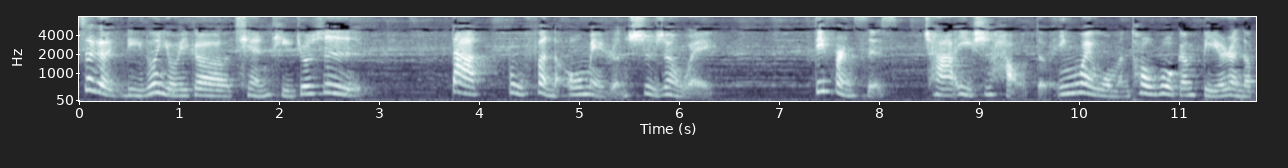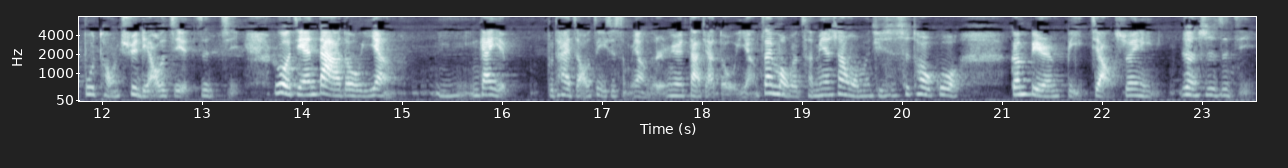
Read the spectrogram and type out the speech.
这个理论有一个前提，就是大。部分的欧美人士认为，differences 差异是好的，因为我们透过跟别人的不同去了解自己。如果今天大家都一样，你应该也不太知道自己是什么样的人，因为大家都一样。在某个层面上，我们其实是透过跟别人比较，所以你认识自己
